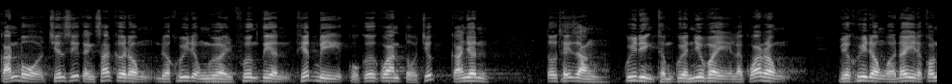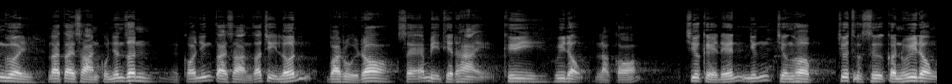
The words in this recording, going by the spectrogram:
cán bộ chiến sĩ cảnh sát cơ động được huy động người, phương tiện, thiết bị của cơ quan tổ chức cá nhân. Tôi thấy rằng quy định thẩm quyền như vậy là quá rộng. Việc huy động ở đây là con người, là tài sản của nhân dân, có những tài sản giá trị lớn và rủi ro sẽ bị thiệt hại khi huy động là có. Chưa kể đến những trường hợp chưa thực sự cần huy động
